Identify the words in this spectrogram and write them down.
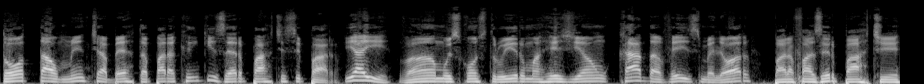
totalmente aberta para quem quiser participar. E aí, vamos construir uma região cada vez melhor? Para fazer parte,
